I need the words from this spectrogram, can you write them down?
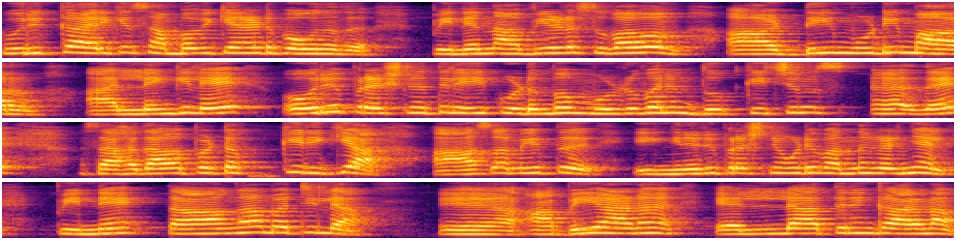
കുരുക്കായിരിക്കും സംഭവിക്കാനായിട്ട് പോകുന്നത്. പിന്നെ നവ്യയുടെ സ്വഭാവം അടിമുടി മാറും. അല്ലെങ്കിൽ ഒരു പ്രശ്നത്തിൽ ഈ കുടുംബം മുഴുവനും ദുഃഖിച്ചും അതെ സഹതാപപ്പെട്ടൊക്കെ ഇരിക്കുക. ആ സമയത്ത് ഇങ്ങനൊരു പ്രശ്നം കൂടി വന്നു കഴിഞ്ഞാൽ പിന്നെ താങ്ങാൻ പറ്റില്ല. അഭിയാണ് എല്ലാത്തിനും കാരണം.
